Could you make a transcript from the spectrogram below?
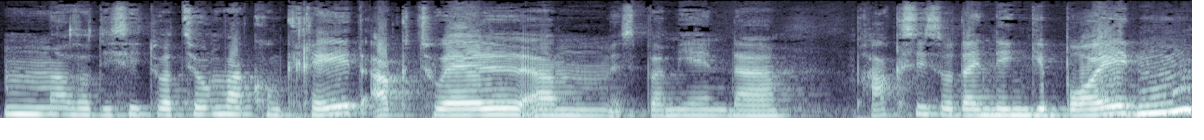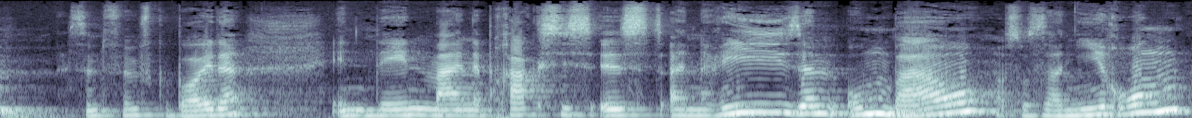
Mm, also die Situation war konkret. Aktuell ähm, ist bei mir in der Praxis oder in den Gebäuden, es sind fünf Gebäude, in denen meine Praxis ist, ein riesen Umbau, also Sanierung.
